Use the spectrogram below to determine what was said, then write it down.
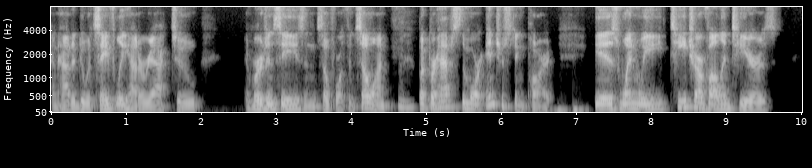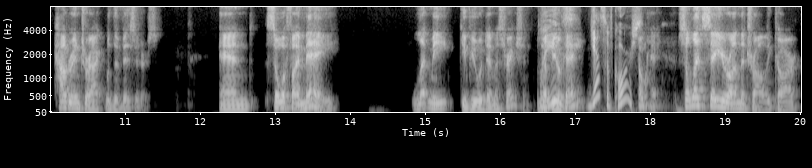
and how to do it safely, how to react to emergencies and so forth and so on. Mm. But perhaps the more interesting part is when we teach our volunteers how to interact with the visitors. And so if I may, let me give you a demonstration. Please. okay? Yes, of course. Okay. So let's say you're on the trolley car.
